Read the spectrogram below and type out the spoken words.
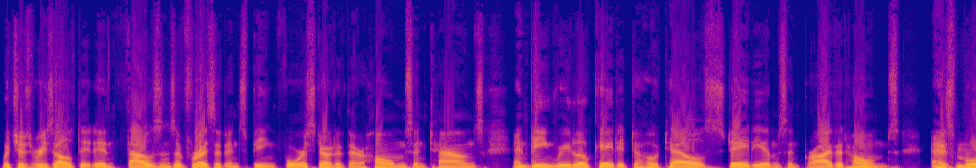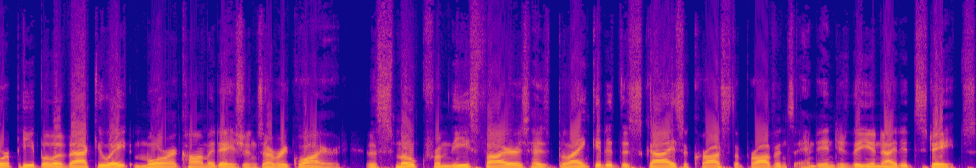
which has resulted in thousands of residents being forced out of their homes and towns and being relocated to hotels, stadiums, and private homes. As more people evacuate, more accommodations are required. The smoke from these fires has blanketed the skies across the province and into the United States.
